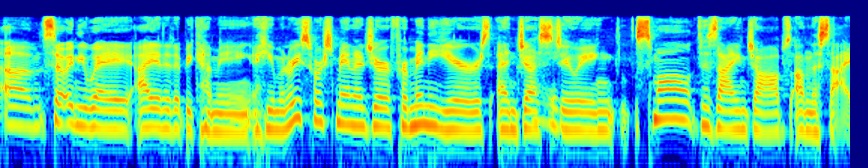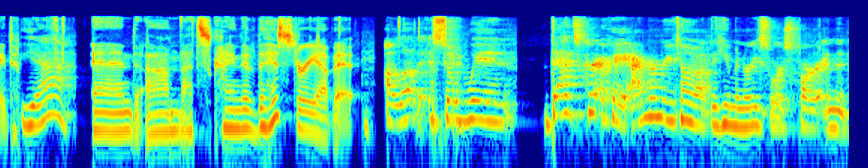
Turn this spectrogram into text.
Um, so anyway, I ended up becoming a human resource manager for many years and just doing small design jobs on the side. Yeah. And um, that's kind of the history of it. I love it. So when that's great. Okay, I remember you telling about the human resource part, and then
